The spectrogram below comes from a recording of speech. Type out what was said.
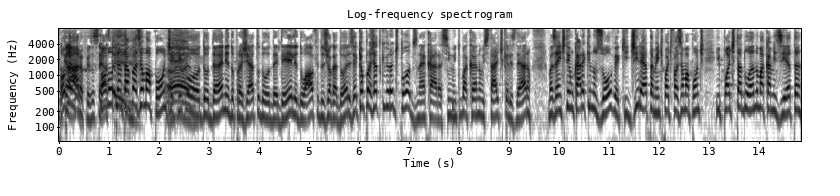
Ô, Claro, meu, fez sucesso. Vamos tentar fazer uma ponte aqui com, do Dani, do projeto do, de- dele, do Alf, dos jogadores. É que é um projeto que virou de todos, né, cara? Assim, muito bacana o start que eles deram. Mas a gente tem um cara que nos ouve aqui diretamente, pode fazer uma ponte e pode estar doando uma camiseta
